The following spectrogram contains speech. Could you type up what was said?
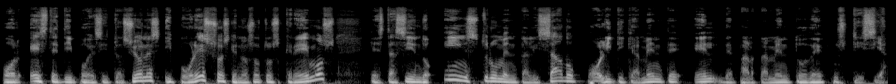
por este tipo de situaciones y por eso es que nosotros creemos que está siendo instrumentalizado políticamente el Departamento de Justicia.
